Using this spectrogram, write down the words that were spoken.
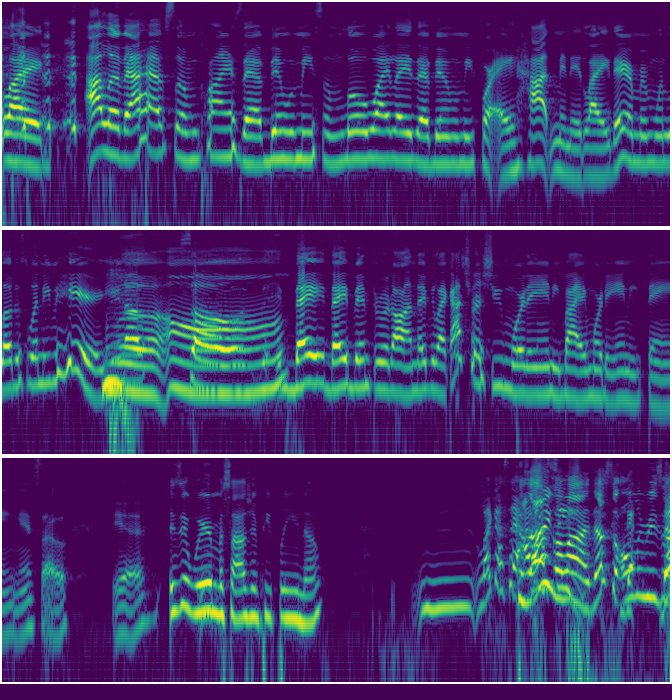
like I love it. I have some clients that have been with me, some little white ladies that have been with me for a hot minute. Like they remember when Lotus wasn't even here, you know. Aw. So they they've been through it all, and they be like, "I trust you more than anybody, more than anything." And so, yeah. Is it weird massaging people you know? Mm, Like I said, Because I, don't ain't gonna see- lie, that's the only reason I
